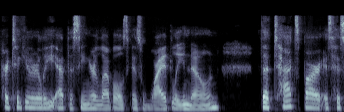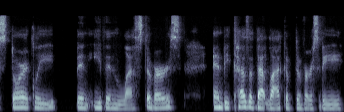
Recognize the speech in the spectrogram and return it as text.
particularly at the senior levels, is widely known. The tax bar has historically been even less diverse. And because of that lack of diversity,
